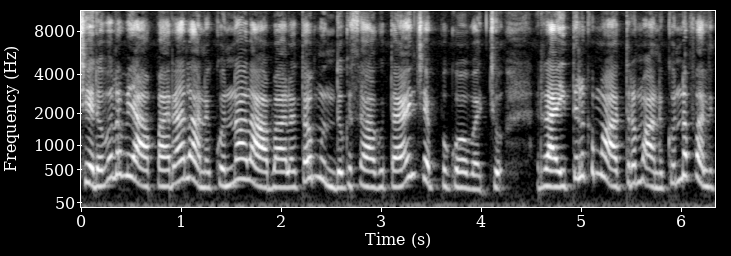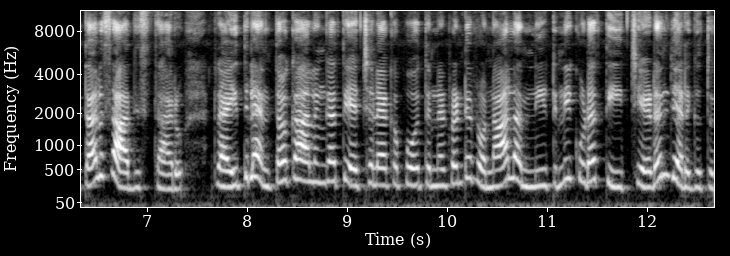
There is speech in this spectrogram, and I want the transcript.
చెరువుల వ్యాపారాలు అనుకున్న లాభాలతో ముందుకు సాగుతాయని చెప్పుకోవచ్చు. రైతులకు మాత్రం అనుకున్న ఫలితాలు సాధిస్తారు. రైతులు ఎంతో కాలంగా తీర్చలేకపోతున్నటువంటి రుణాలన్నిటినీ కూడా తీర్చేయడం జరుగుతుంది.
